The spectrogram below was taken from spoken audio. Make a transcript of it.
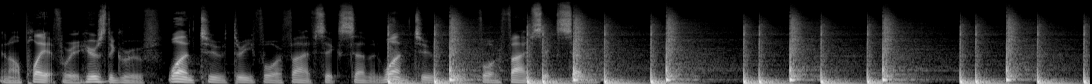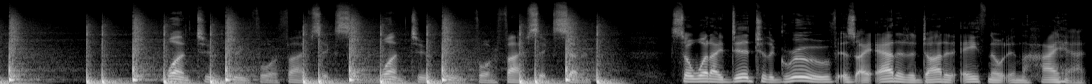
and I'll play it for you. Here's the groove one, two, three, four, five, six, seven. One, two, three, four, five, six, seven. One, two, three, four, five, six, seven. One, two, three, four, five, six, seven. So, what I did to the groove is I added a dotted eighth note in the hi hat.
